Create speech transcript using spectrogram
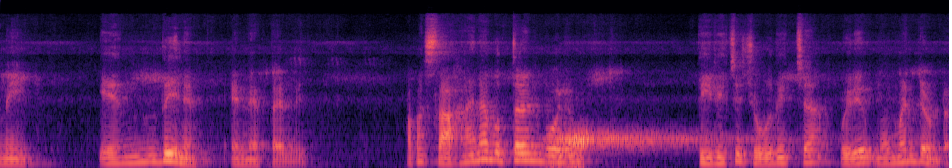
നീ എന്തിന് എന്നെ തല്ലി? അപ്പം സഹനപുത്രൻ പോലും തിരിച്ച് ചോദിച്ച ഒരു മൊമെന്റ് ഉണ്ട്.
